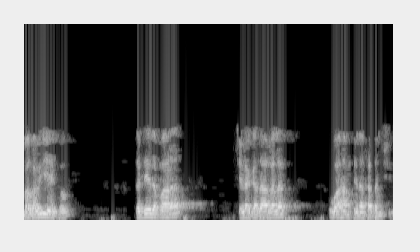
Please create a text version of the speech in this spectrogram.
بغوی کو د دې لپاره چې لکه دا غلط وهم ته نه ختم شي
